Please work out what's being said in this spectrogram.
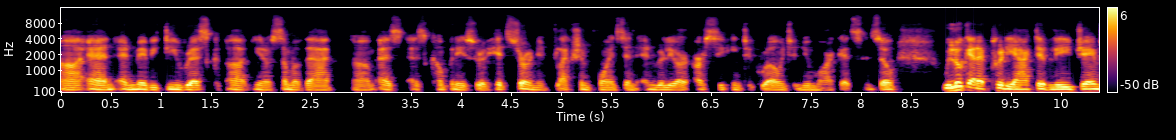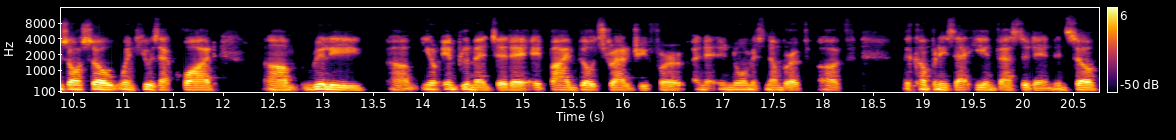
and and maybe de-risk uh, you know some of that um, as as companies sort of hit certain inflection points and, and really are, are seeking to grow into new markets. And so we look at it pretty actively. James also, when he was at Quad, um, really um, you know implemented a, a, buy and build strategy for an enormous number of, of the companies that he invested in and so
